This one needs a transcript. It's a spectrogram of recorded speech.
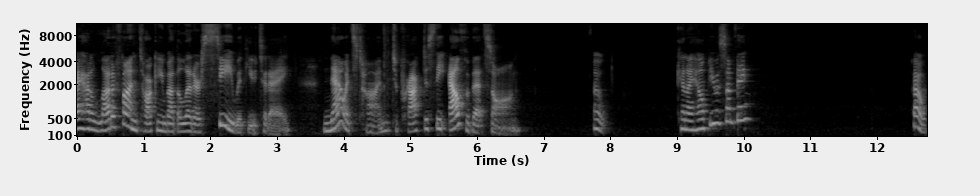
I had a lot of fun talking about the letter C with you today. Now it's time to practice the alphabet song. Oh, can I help you with something? Oh,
